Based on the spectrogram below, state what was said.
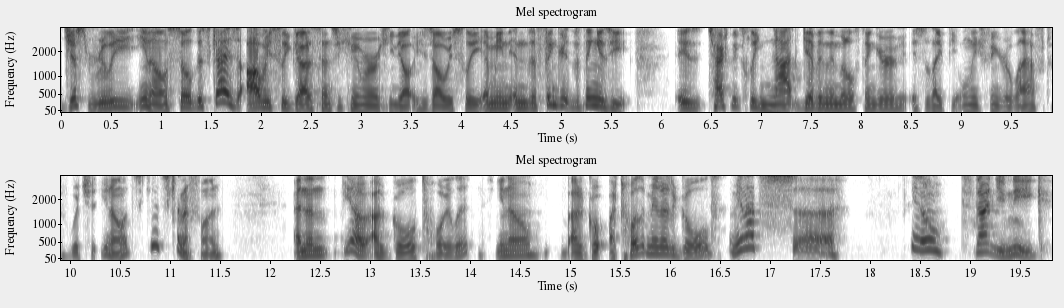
just really, you know, so this guy's obviously got a sense of humor. He know- he's obviously, I mean, and the finger, the thing is, he is technically not giving the middle finger. Is like the only finger left, which you know, it's it's kind of fun. And then you know, a gold toilet. You know, a, go- a toilet made out of gold. I mean, that's uh, you know, It's not unique.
